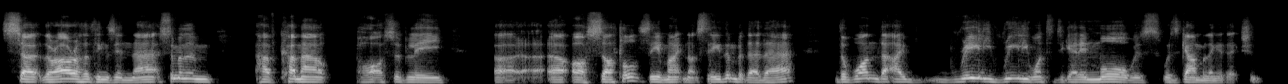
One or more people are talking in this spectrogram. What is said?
so there are other things in there. Some of them have come out possibly uh, uh, are subtle, so you might not see them, but they're there. The one that I really, really wanted to get in more was was gambling addiction,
